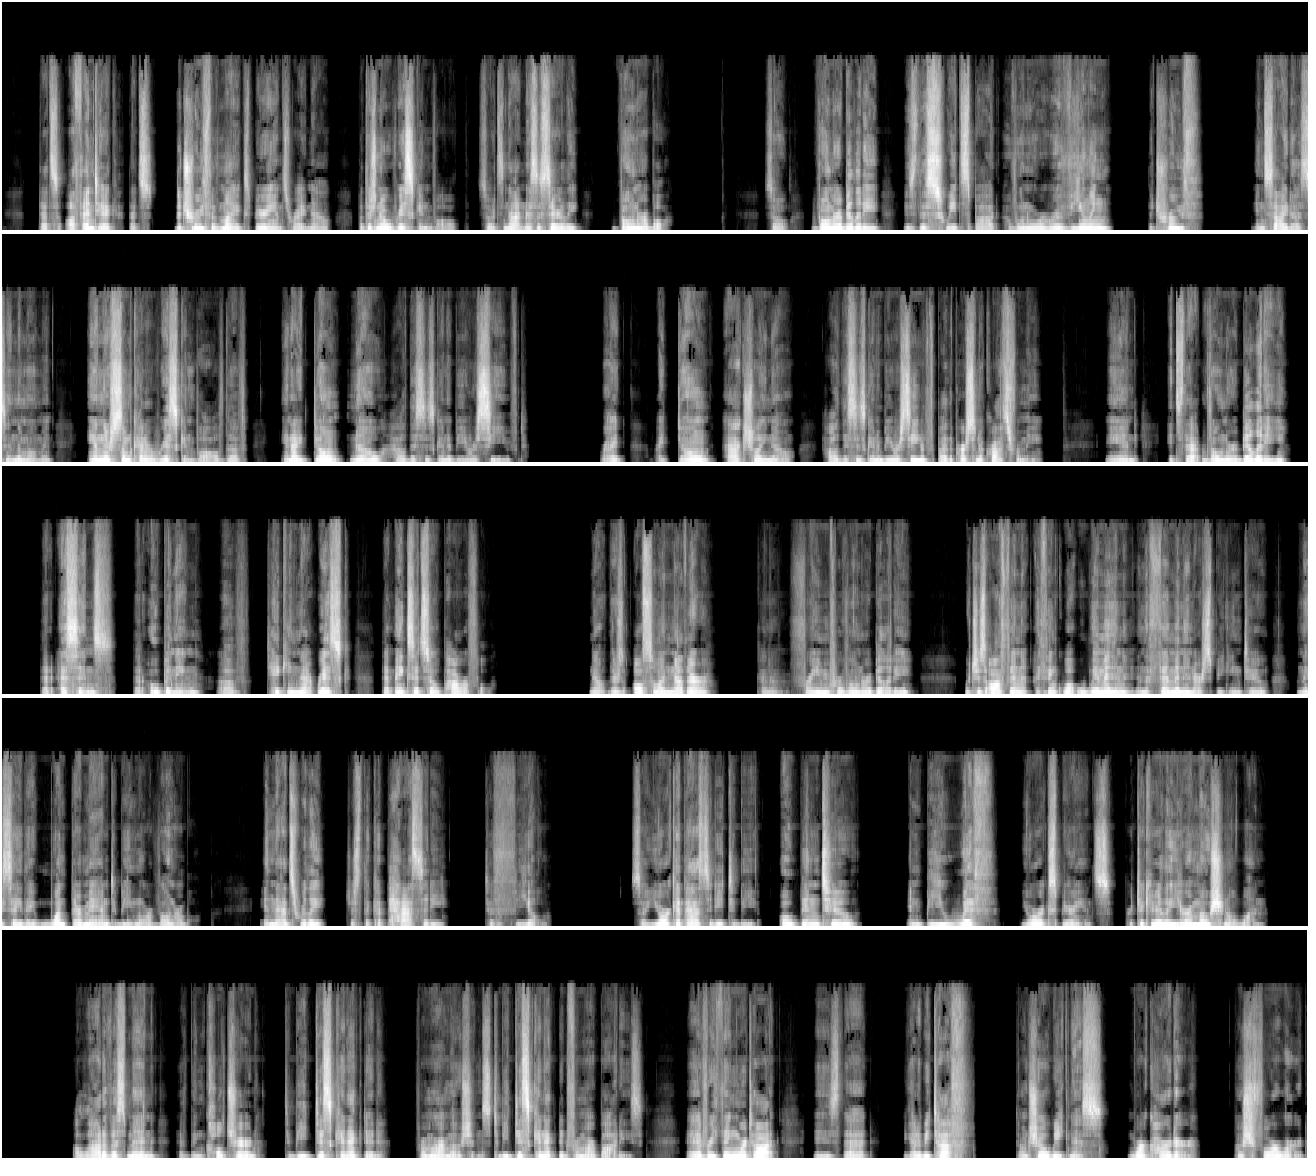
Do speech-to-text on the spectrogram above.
That's authentic. That's the truth of my experience right now, but there's no risk involved. So it's not necessarily vulnerable. So, vulnerability is the sweet spot of when we're revealing the truth inside us in the moment, and there's some kind of risk involved of, and I don't know how this is going to be received, right? I don't actually know how this is going to be received by the person across from me. And it's that vulnerability, that essence, that opening of taking that risk that makes it so powerful. Now, there's also another kind of frame for vulnerability, which is often, I think, what women and the feminine are speaking to when they say they want their man to be more vulnerable. And that's really just the capacity to feel. So, your capacity to be open to and be with your experience, particularly your emotional one a lot of us men have been cultured to be disconnected from our emotions, to be disconnected from our bodies. Everything we're taught is that you got to be tough, don't show weakness, work harder, push forward.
